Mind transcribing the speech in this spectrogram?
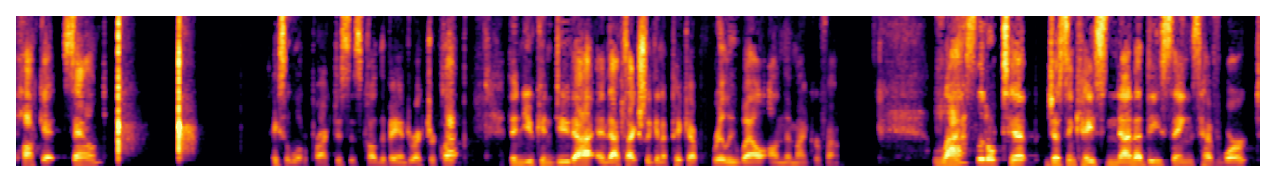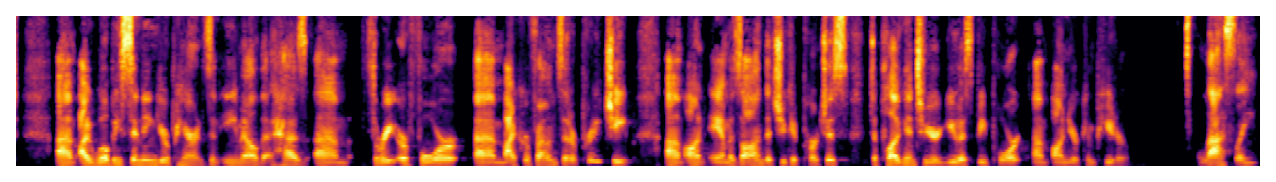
pocket sound, takes a little practice. It's called the band director clap. Then you can do that, and that's actually going to pick up really well on the microphone. Last little tip, just in case none of these things have worked, um, I will be sending your parents an email that has um, three or four um, microphones that are pretty cheap um, on Amazon that you could purchase to plug into your USB port um, on your computer. Lastly,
